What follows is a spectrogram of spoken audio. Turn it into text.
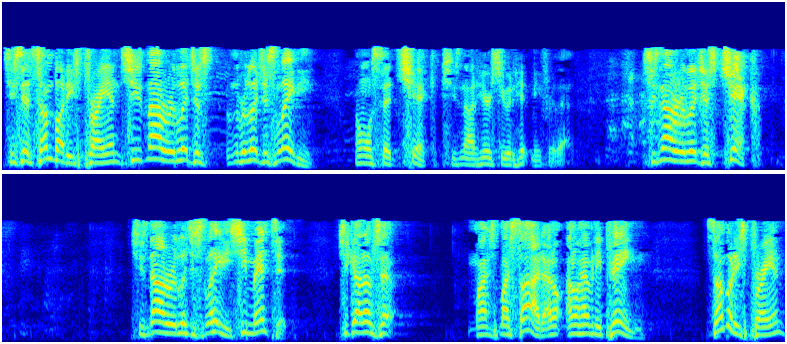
She said, somebody's praying. She's not a religious, religious lady. I almost said chick. She's not here. She would hit me for that. She's not a religious chick. She's not a religious lady. She meant it. She got up and said, my, my side, I don't, I don't have any pain. Somebody's praying.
